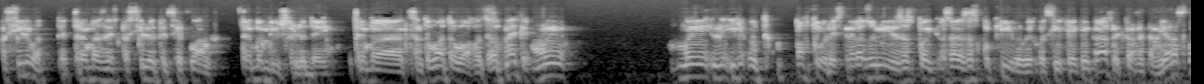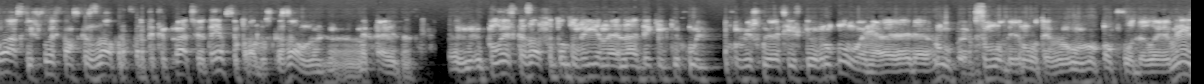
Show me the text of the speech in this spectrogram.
Посилювати треба здесь посилювати цей фланг. Треба більше людей. Треба акцентувати увагу. От знаєте, ми. Ми не я от повторюсь, не розумію заспок... заспокійливих усіх, які кажуть, кажуть там Ярославський щось там сказав про фортифікацію. Та я все правду сказав. Нехай Е, коли я сказав, що тут вже є на, на декілька хуль увійшли російські угруповання, е, групи, взводи, роти повходили. Мені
